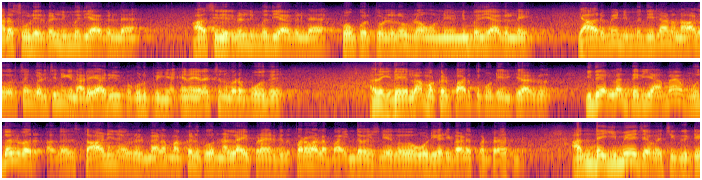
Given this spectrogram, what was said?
அரசு ஊழியர்கள் நிம்மதியாக இல்லை ஆசிரியர்கள் நிம்மதியாக இல்லை போக்குவரத்து தொழில்கள் நிம்மதியாக இல்லை யாருமே நிம்மதி இல்லை. ஆனால் நாலு வருஷம் கழித்து நீங்கள் நிறைய அறிவிப்பு கொடுப்பீங்க. ஏன்னா எலெக்ஷன் வரப்போகுது. அதை இதையெல்லாம் மக்கள் பார்த்து கொண்டிருக்கிறார்கள். இதெல்லாம் தெரியாமல் முதல்வர் அதாவது ஸ்டாலின் அவர்கள் மேலே மக்களுக்கு ஒரு நல்ல அபிப்பிராயம் இருக்குது. பரவாயில்லப்பா இந்த வயசுலேயே ஏதோ ஓடி ஆடி வேலை பண்ணுறாருன்னு அந்த இமேஜை வச்சுக்கிட்டு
